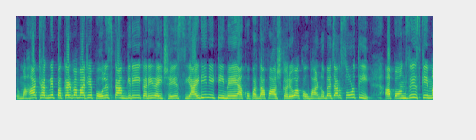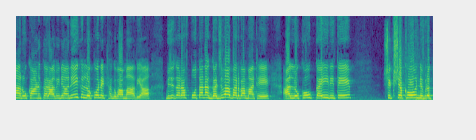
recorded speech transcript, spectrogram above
તો મહાઠગને પકડવા માટે પોલીસ કામગીરી કરી રહી છે. સીઆઈડીની ટીમે આખો પર્દાફાશ કર્યો. આ કૌભાંડનો બે હજાર સોળથી આ પોન્ઝી સ્કીમમાં રોકાણ કરાવીને અનેક લોકોને ઠગવામાં આવ્યા. બીજી તરફ પોતાના ગજવા ભરવા માટે આ લોકો કઈ રીતે શિક્ષકો, નિવૃત્ત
